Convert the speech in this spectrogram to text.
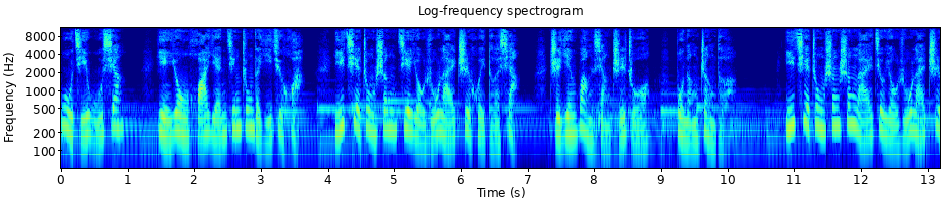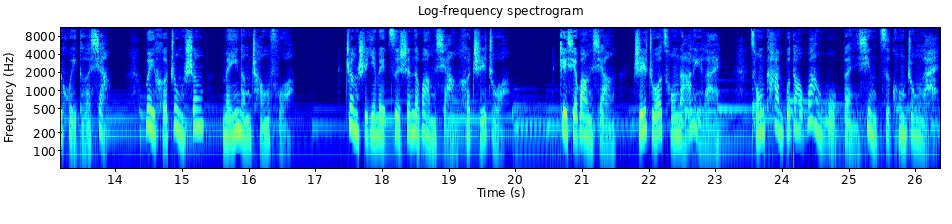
物极无相，引用《华严经》中的一句话：“一切众生皆有如来智慧德相，只因妄想执着，不能正得。”一切众生生来就有如来智慧德相，为何众生没能成佛？正是因为自身的妄想和执着。这些妄想执着从哪里来？从看不到万物本性自空中来。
